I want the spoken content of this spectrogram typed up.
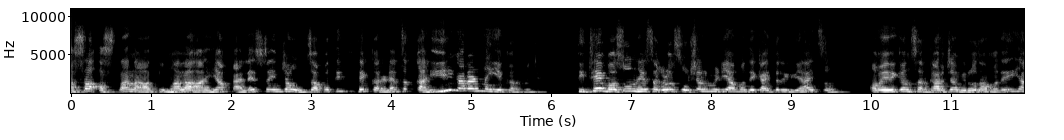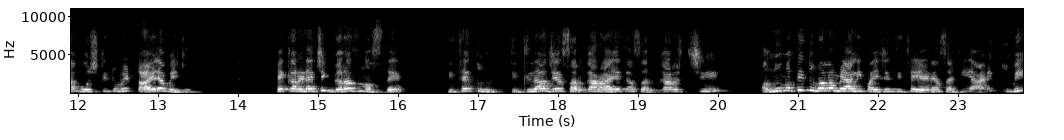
असं असताना तुम्हाला ह्या पॅलेस्टाईनच्या उचापती तिथे करण्याचं काहीही कारण नाहीये खरं म्हणजे. तिथे बसून हे सगळं सोशल मीडियामध्ये काहीतरी लिहायचं, अमेरिकन सरकारच्या विरोधामध्ये ह्या गोष्टी तुम्ही टाळल्या पाहिजेत. हे करण्याची गरज नसते. तिथे तुम तिथलं जे सरकार आहे त्या सरकारची अनुमती तुम्हाला मिळाली पाहिजे तिथे येण्यासाठी आणि तुम्ही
